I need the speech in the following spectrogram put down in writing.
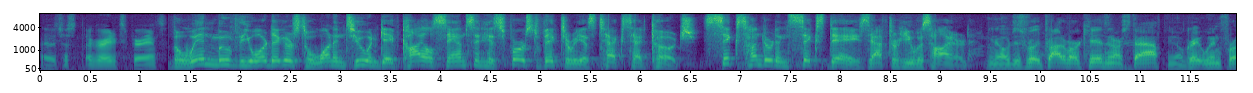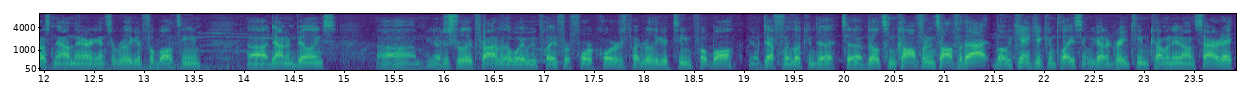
it was just a great experience. The win moved the Orediggers to one and two and gave Kyle Samson his first victory as Tech's head coach. 606 days after he was hired. You know, just really proud of our kids and our staff. You know, great win for us down there against a really good football team uh, down in Billings. Um, you know, just really proud of the way we played for four quarters. Played really good team football. You know, definitely looking to, to build some confidence off of that. But we can't get complacent. We got a great team coming in on Saturday,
